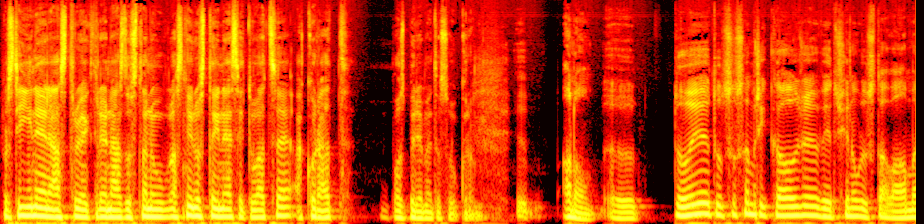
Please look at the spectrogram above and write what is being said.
prostě jiné nástroje, které nás dostanou vlastně do stejné situace, akorát pozbydeme to soukromí. Ano, to je to, co jsem říkal, že většinou dostáváme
